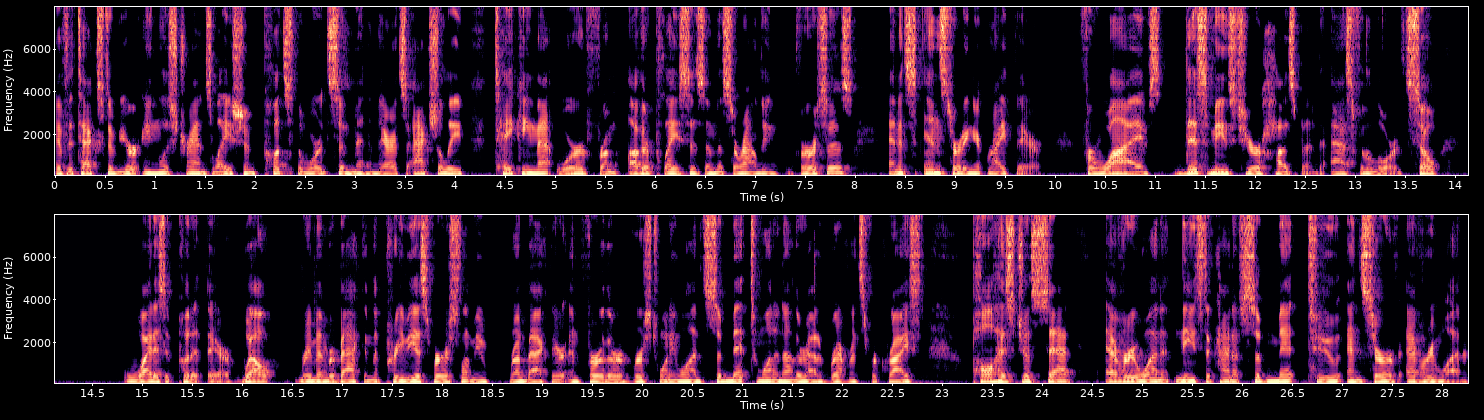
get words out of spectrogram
If the text of your English translation puts the word submit in there, it's actually taking that word from other places in the surrounding verses and it's inserting it right there. For wives, this means to your husband, as for the Lord. So, why does it put it there? Well, remember back in the previous verse, let me run back there and further, verse 21 submit to one another out of reverence for Christ. Paul has just said everyone needs to kind of submit to and serve everyone.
